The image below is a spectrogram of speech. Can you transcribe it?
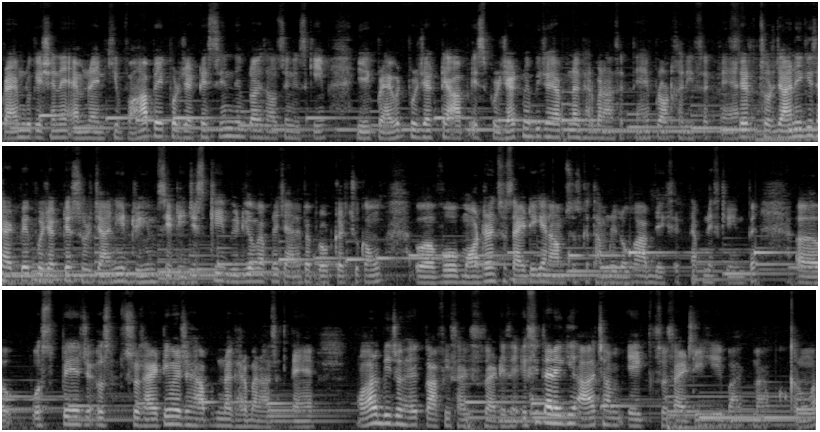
प्राइम लोकेशन है एम नाइन की। वहाँ पर एक प्रोजेक्ट है सिंध एम्प्लॉयज़ हाउसिंग स्कीम ये एक प्राइवेट प्रोजेक्ट है। आप इस प्रोजेक्ट में भी जो है अपना घर बना सकते हैं प्लॉट खरीद सकते हैं। सिर्फ़ सुरजानी की साइड पर एक प्रोजेक्ट है सुरजानी ड्रीम सिटी जिसकी वीडियो मैं अपने चैनल पर अपलोड कर चुका हूँ। वो मॉडर्न सोसाइटी के नाम से उसके थमने लोग आप देख सकते हैं अपनी स्क्रीन पर उस पर जो, उस सोसाइटी में जो है आप अपना घर बना सकते हैं। और भी जो है काफ़ी सारी सोसाइटीज़ है। इसी तरह की आज हम एक सोसाइटी की बात मैं आपको करूँगा।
